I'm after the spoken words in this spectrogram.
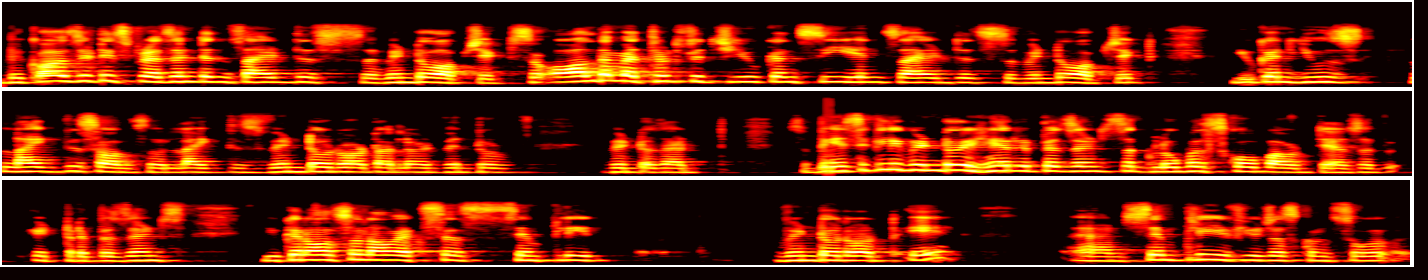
Because it is present inside this window object. So all the methods which you can see inside this window object you can use like this also like this window dot alert window window that. So basically window here represents the global scope out there. So it represents you can also now access simply window dot a. And simply if you just console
